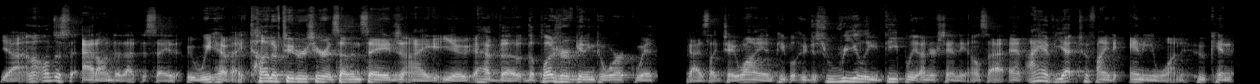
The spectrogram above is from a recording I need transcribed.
Yeah, and I'll just add on to that to say that we have a ton of tutors here at Seven Sage. I you have the the pleasure of getting to work with guys like JY and people who just really deeply understand the LSAT. And I have yet to find anyone who can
